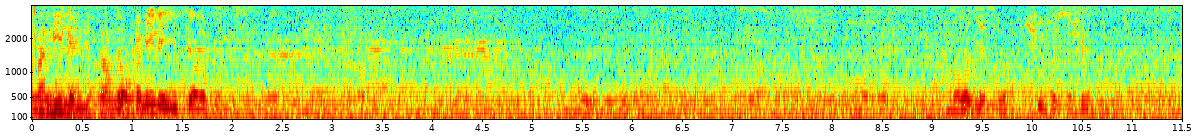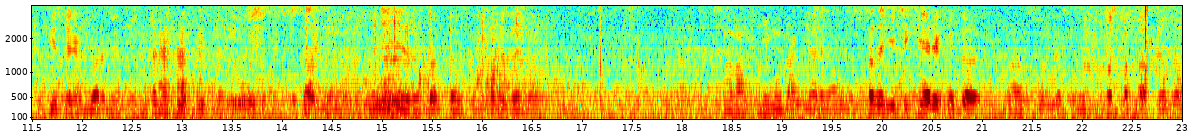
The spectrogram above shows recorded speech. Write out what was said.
Фамилия, инициалы. Да, фамилия, инициалы, подпись. Молодец. Вот, чувствуется, что писарем в армии был. Не-не, там, там, там займай. Все, нам к нему, так, Ярик? Подойдите к Ярику, да. Паспорта ты отдал?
